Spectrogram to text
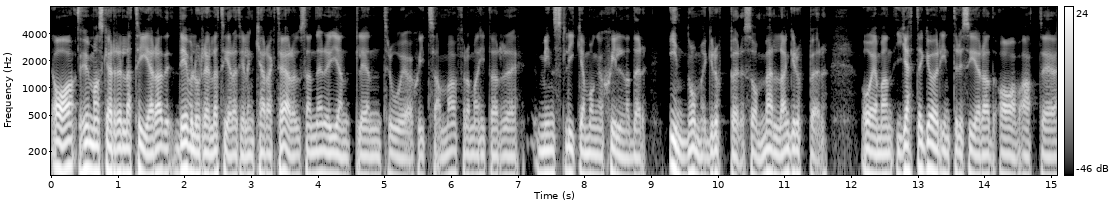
ja hur man ska relatera, det är väl att relatera till en karaktär och sen är det egentligen, tror jag, skitsamma för att man hittar eh, minst lika många skillnader inom grupper som mellan grupper. Och är man jättegör intresserad av att eh,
